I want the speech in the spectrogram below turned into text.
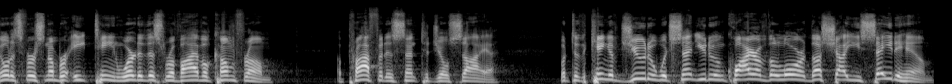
Notice verse number 18. Where did this revival come from? A prophet is sent to Josiah. But to the king of Judah, which sent you to inquire of the Lord, thus shall you say to him.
